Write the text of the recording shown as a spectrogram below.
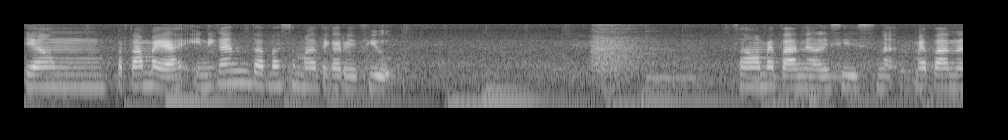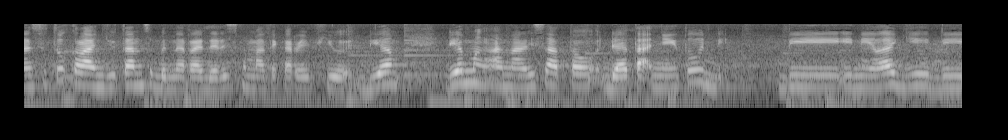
yang pertama ya ini kan tentang sistematika review sama meta analisis. Nah, meta analisis itu kelanjutan sebenarnya dari sistematika review. Dia dia menganalisa atau datanya itu di, di ini lagi di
